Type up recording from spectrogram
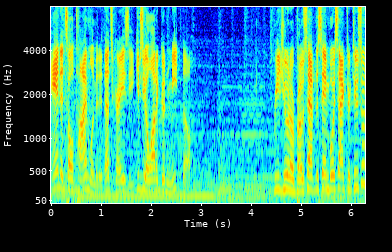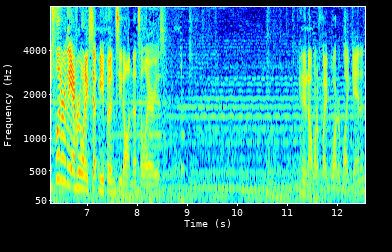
And it's all time limited. That's crazy. Gives you a lot of good meat, though. Riju and Urbosa have the same voice actor, too, so it's literally everyone except Mipha and Sidon. That's hilarious. I do not want to fight Water Blight Ganon.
